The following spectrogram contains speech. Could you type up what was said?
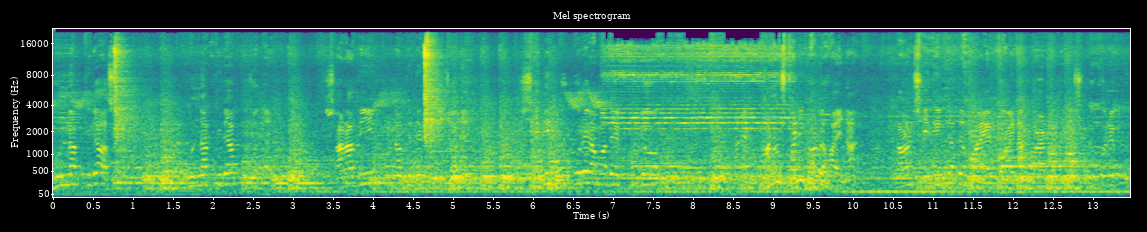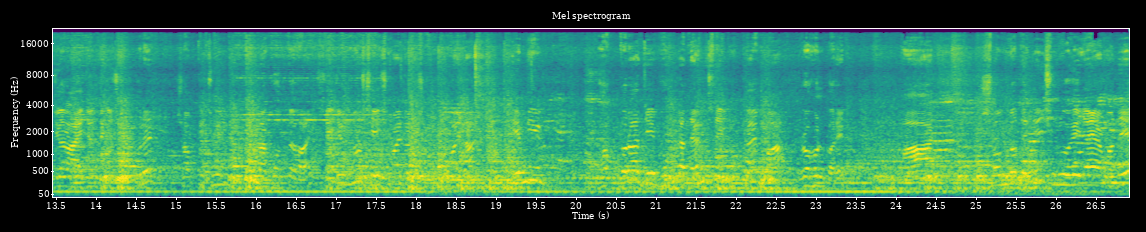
পুণ্যার্থীরা আসে। পুণ্যার্থীরা পুজো দেয়। সারাদিন পুণ্যার্থীদের পুজো চলে। সেদিন দুপুরে আমাদের পুজো মানে আনুষ্ঠানিকভাবে হয় না। কারণ সেই দিনটাতে মায়ের গয়না করানো থেকে শুরু করে পূজার আয়োজন থেকে শুরু করে সব কিছুই করতে হয়। সেই জন্য সেই সময়টা সম্ভব হয় না, এমনি ভক্তরা যে ভোগটা দেন সেই ভোগটাই মা গ্রহণ করেন। আর সন্ধ্যা থেকেই শুরু হয়ে যায় আমাদের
